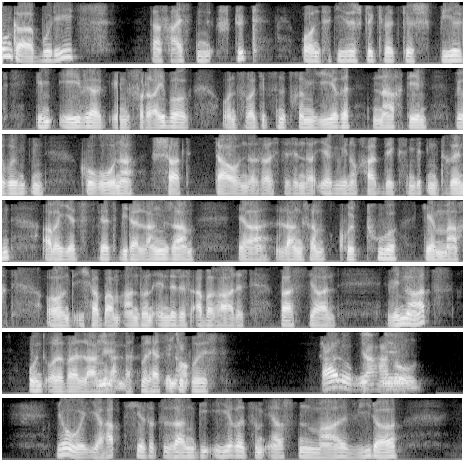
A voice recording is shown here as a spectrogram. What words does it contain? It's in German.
Bunker Budiz, das heißt ein Stück und dieses Stück wird gespielt im E-Werk in Freiburg und zwar gibt es eine Premiere nach dem berühmten Corona-Shutdown. Das heißt, wir sind da irgendwie noch halbwegs mittendrin, aber jetzt wird wieder langsam, ja, langsam Kultur gemacht. Und ich habe am anderen Ende des Apparates Bastian Winatz und Oliver Lange. Ja, Erstmal herzlich genau. gegrüßt. Hallo. Ja, hallo. Jo, ihr habt hier sozusagen die Ehre zum ersten Mal wieder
